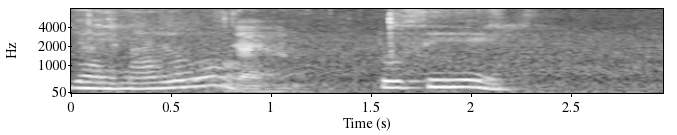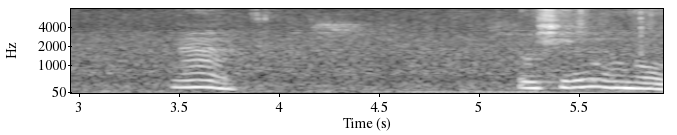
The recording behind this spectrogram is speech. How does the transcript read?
ใหญ่ไหมลูก ใหญ่ครับ ดูสิน่าดูชิ้นของหนู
